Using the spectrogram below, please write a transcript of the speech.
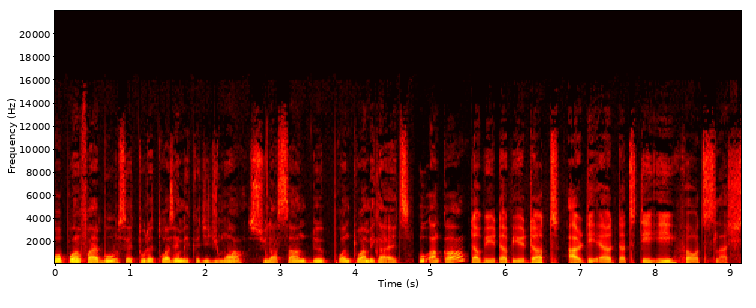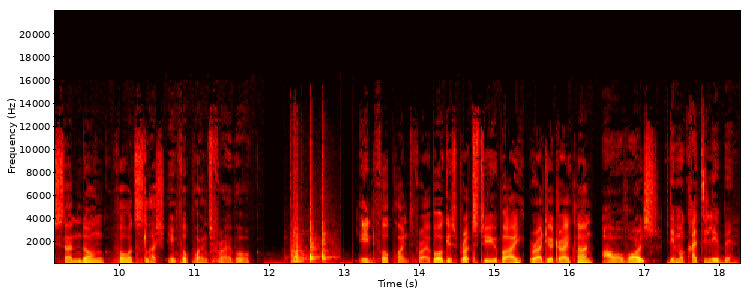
Info.Freiburg, c'est tous les troisièmes mercredis du mois sur la 102.3 MHz. Ou encore, www.rdl.de forward slash sendung forward slash InfoPoint Freiburg. InfoPoint Freiburg is brought to you by Radio Dreikland Our Voice, Démocratie Leben.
